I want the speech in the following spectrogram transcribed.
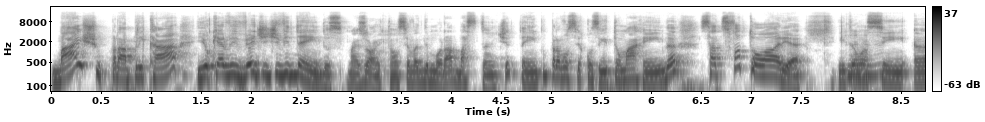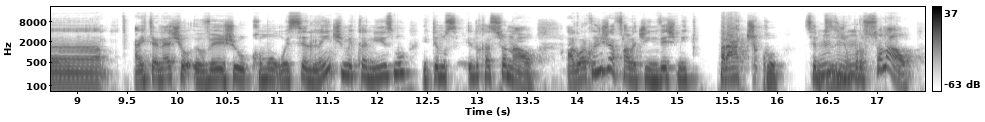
baixo para aplicar e eu quero viver de dividendos. Mas ó, então você vai demorar bastante tempo para você conseguir ter uma renda satisfatória. Então, uhum. assim, uh, a internet eu, eu, vejo como um excelente mecanismo em termos educacional. Agora, quando a gente já fala de investimento prático, você precisa uhum. de um uhum. profissional.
